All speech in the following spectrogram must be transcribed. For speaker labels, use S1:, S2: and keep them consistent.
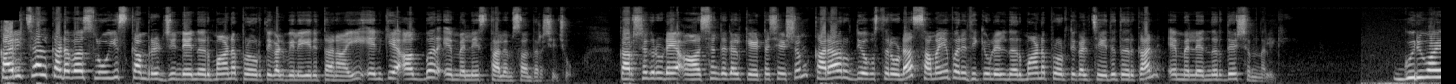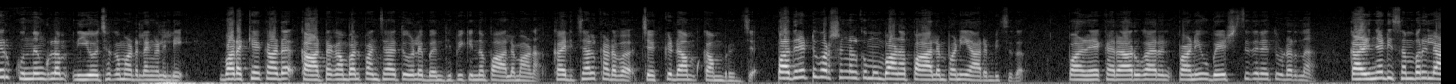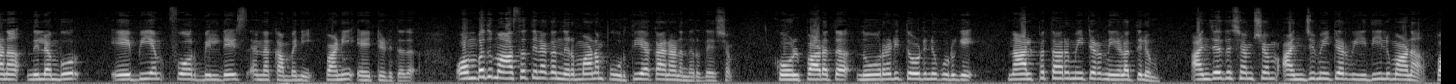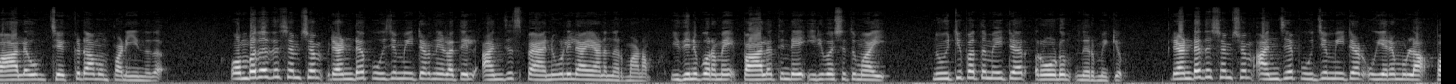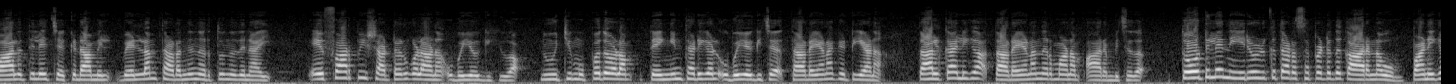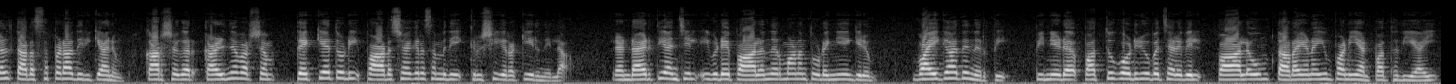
S1: കരിച്ചാൽ കടവ് sluice come ബ്രിഡ്ജിന്റെ നിർമ്മാണ പ്രവൃത്തികൾ വിലയിരുത്താനായി N K Akbar M L A സ്ഥലം സന്ദർശിച്ചു. കർഷകരുടെ ആശങ്കകൾ കേട്ട ശേഷം കരാർ ഉദ്യോഗസ്ഥരോട് സമയപരിധിക്കുള്ളിൽ നിർമ്മാണ പ്രവൃത്തികൾ ചെയ്തു തീർക്കാൻ എം എൽ എ നിർദ്ദേശം നൽകി.
S2: ഗുരുവായൂർ കുന്നംകുളം നിയോജക മണ്ഡലങ്ങളിലെ വടക്കേക്കാട് കാട്ടകമ്പാൽ പഞ്ചായത്തുകളെ ബന്ധിപ്പിക്കുന്ന പാലമാണ് Karichal Kadavu check dam cum bridge പതിനെട്ട് വർഷങ്ങൾക്ക് മുമ്പാണ് പാലം പണി ആരംഭിച്ചത്. പഴയ കരാറുകാരൻ പണി ഉപേക്ഷിച്ചതിനെ തുടർന്ന് കഴിഞ്ഞ ഡിസംബറിലാണ് Nilambur A B M four builders എന്ന കമ്പനി പണി ഏറ്റെടുത്തത്. ഒമ്പത് മാസത്തിനകം നിർമ്മാണം പൂർത്തിയാക്കാനാണ് നിർദ്ദേശം. കോൾപ്പാടത്ത് നൂറടി തോടിനു കുറുകെ നാൽപ്പത്തി മീറ്റർ നീളത്തിലും അഞ്ച് ദശാംശം അഞ്ച് മീറ്റർ വീതിയിലുമാണ് പാലവും ചെക്ക് ഡാമും പണിയുന്നത്. ഒമ്പത് ദശാംശം രണ്ട് പൂജ്യം മീറ്റർ നീളത്തിൽ അഞ്ച് സ്പാനുകളിലായാണ് നിർമ്മാണം. ഇതിനു പുറമെ പാലത്തിന്റെ ഇരുവശത്തുമായി നൂറ്റിപ്പത്ത് മീറ്റർ റോഡും നിർമ്മിക്കും. രണ്ട് ദശാംശം അഞ്ച് പൂജ്യം മീറ്റർ ഉയരമുള്ള പാലത്തിലെ ചെക്ക് ഡാമിൽ വെള്ളം തടഞ്ഞു നിർത്തുന്നതിനായി എഫ് ആർ പി ഷട്ടറുകളാണ് ഉപയോഗിക്കുക. നൂറ്റി മുപ്പതോളം തെങ്ങിൻ തടികൾ ഉപയോഗിച്ച് തടയണ കെട്ടിയാണ് താൽക്കാലിക തടയണ നിർമ്മാണം ആരംഭിച്ചത്. തോട്ടിലെ നീരൊഴുക്ക് തടസ്സപ്പെട്ടത് കാരണവും പണികൾ തടസ്സപ്പെടാതിരിക്കാനും കർഷകർ കഴിഞ്ഞ വർഷം തെക്കേത്തൊടി പാടശേഖര സമിതി കൃഷി ഇറക്കിയിരുന്നില്ല. രണ്ടായിരത്തി അഞ്ചിൽ ഇവിടെ പാലം നിർമ്മാണം തുടങ്ങിയെങ്കിലും വൈകാതെ നിർത്തി. പിന്നീട് പത്തു കോടി രൂപ ചെലവിൽ പാലവും തടയണയും പണിയാൻ പദ്ധതിയായി.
